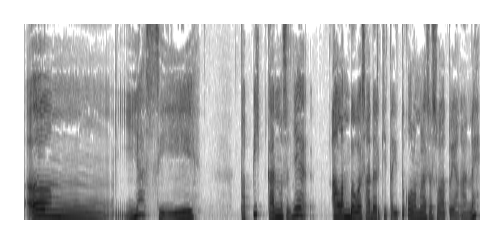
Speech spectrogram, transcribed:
Um, iya sih. Tapi kan maksudnya alam bawah sadar kita itu kalau melihat sesuatu yang aneh,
